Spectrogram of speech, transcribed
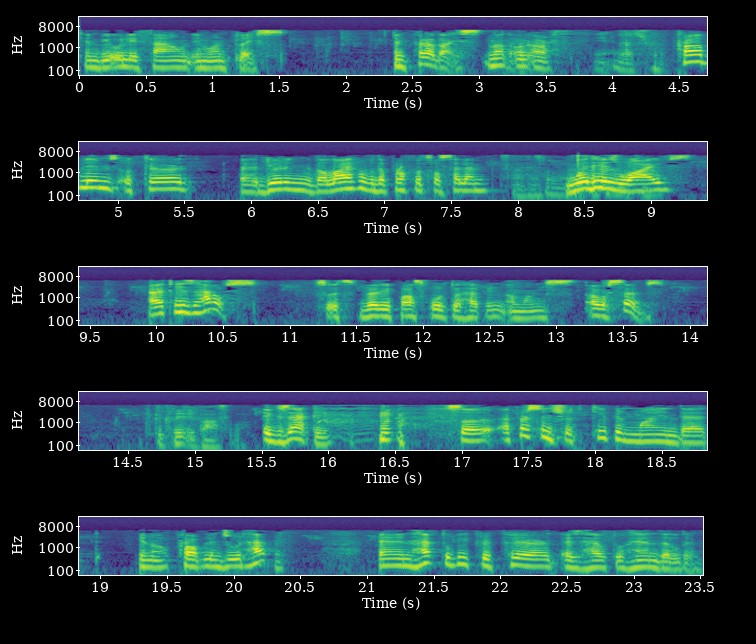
can be only found in one place, in paradise, not on earth Yeah, that's true. problems occurred uh, during the life of the Prophet ﷺ with his wives at his house. So it's very possible to happen amongst ourselves. Completely possible. Exactly. so a person should keep in mind that you know problems would happen and have to be prepared as how to handle them.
